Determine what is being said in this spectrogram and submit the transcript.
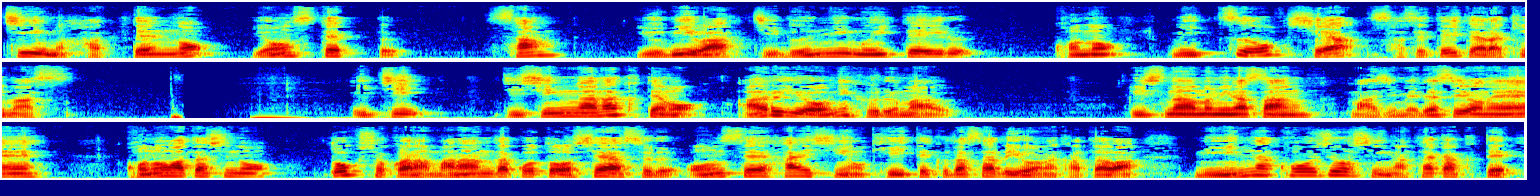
チーム発展の4ステップ。3、指は自分に向いている。この3つをシェアさせていただきます。1、自信がなくてもあるように振る舞う。リスナーの皆さん、真面目ですよね。この私の読書から学んだことをシェアする音声配信を聞いてくださるような方は、みんな向上心が高くて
